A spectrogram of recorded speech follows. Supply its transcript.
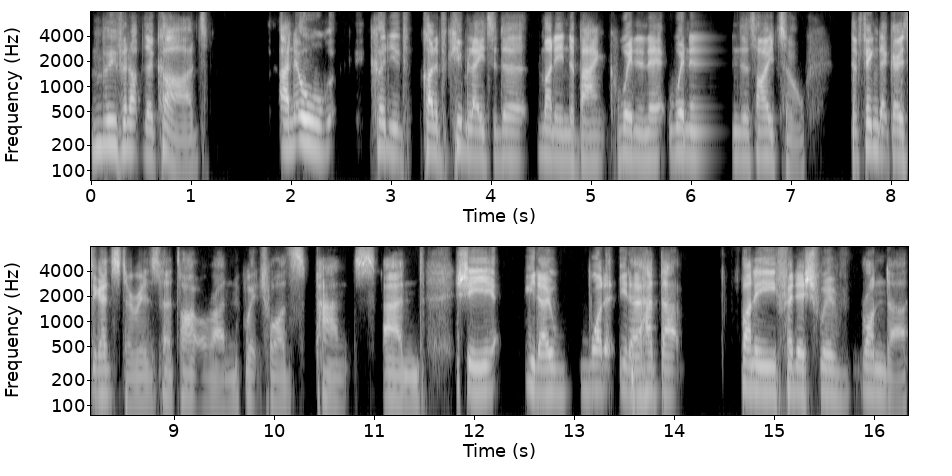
moving up the card, and it all kind of kind of accumulated the money in the bank, winning it, winning the title. The thing that goes against her is her title run, which was pants, and she you know, what you know had that funny finish with Ronda.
